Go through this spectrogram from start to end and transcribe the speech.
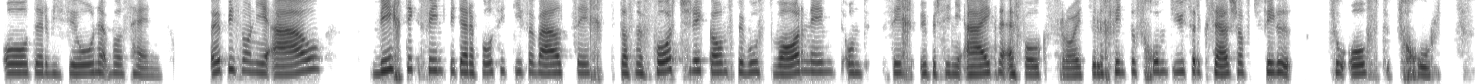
oder Visionen, die sie haben. Etwas, was ich auch wichtig finde bei dieser positiven Weltsicht, dass man Fortschritt ganz bewusst wahrnimmt und sich über seine eigenen Erfolge freut. Weil ich finde, das kommt in unserer Gesellschaft viel zu oft zu kurz.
